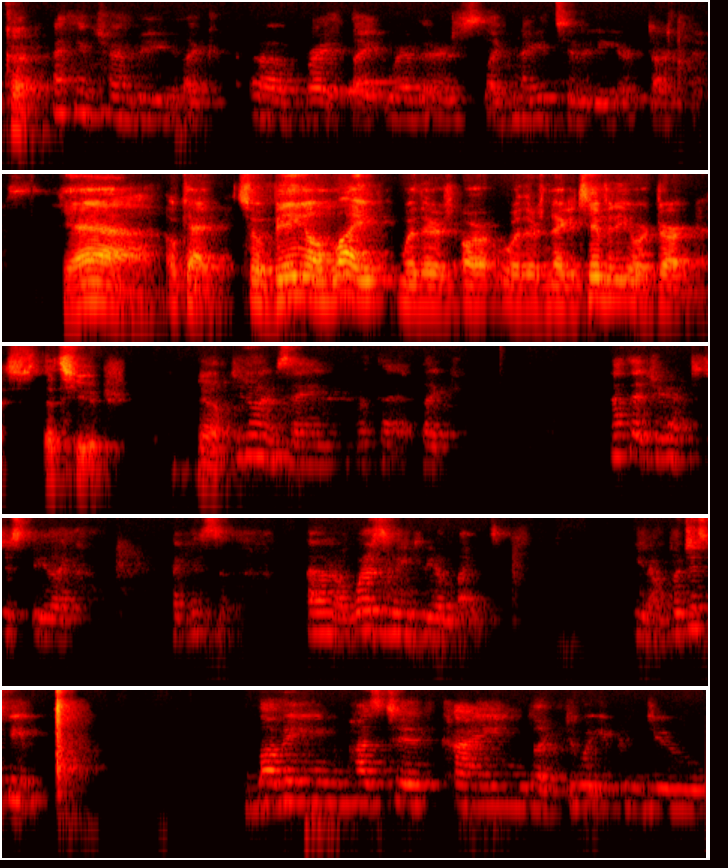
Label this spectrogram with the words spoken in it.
Okay. I think try and be like a bright light where there's like negativity or darkness. Yeah. Okay. So being a light where there's or where there's negativity or darkness, that's huge. Yeah. Do you know what I'm saying with that? Like, not that you have to just be like, I guess I don't know. What does it mean to be a light? You know, but just be loving, positive, kind. Like, do what you can do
